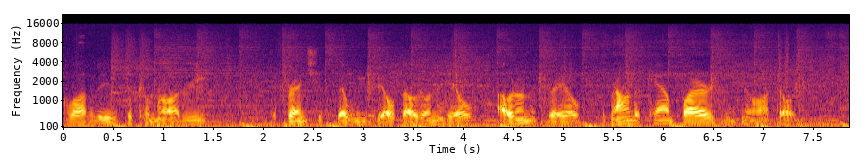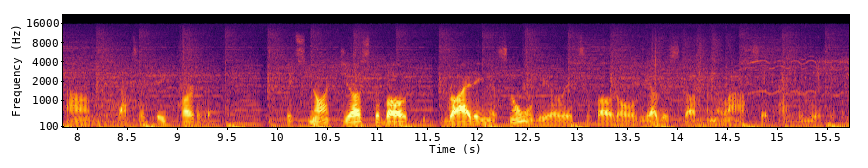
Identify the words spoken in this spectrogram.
a lot of it is the camaraderie, the friendships that we've built out on the hill, out on the trail, around a campfire, eating a hot dog. Um, that's a big part of it. It's not just about riding a snowmobile, it's about all the other stuff and the laughs that happen with it.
